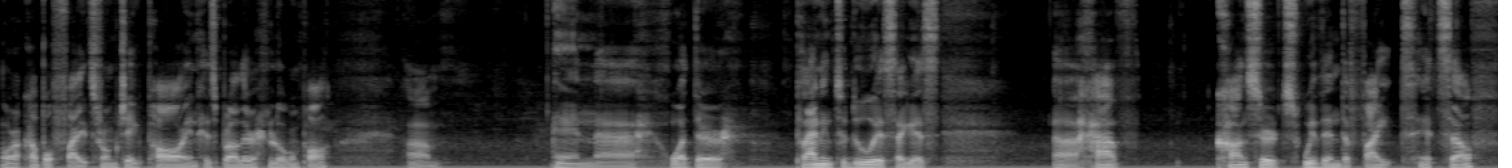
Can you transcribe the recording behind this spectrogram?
or a couple fights from Jake Paul and his brother Logan Paul. Um, and uh, what they're planning to do is, I guess, uh, have concerts within the fight itself.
